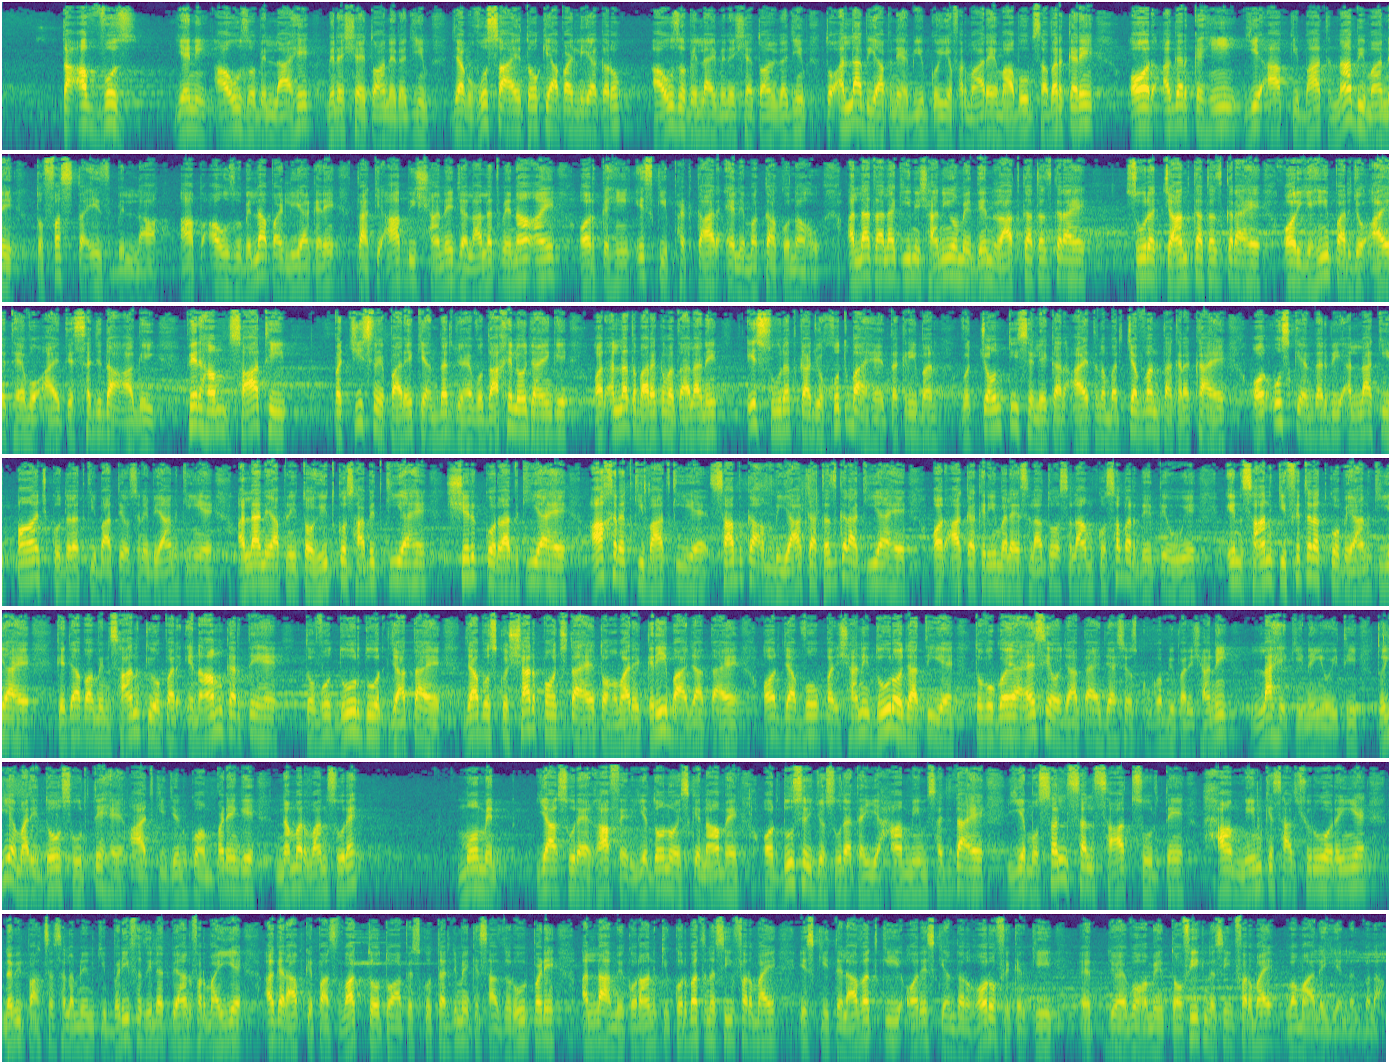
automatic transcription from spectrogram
तवज़ यानी आऊज़ बिल्ला मिन शैतान रजीम। जब गुस्सा आए तो क्या पढ़ लिया करो? आऊज़ बिल्लामिन शैतान रजीम। तो अल्लाह भी अपने हबीब को ये फरमा रहे हैं, महबूब सबर करें। और अगर कहीं ये आपकी बात ना भी माने तो फस्त इज़ बिल्ला, आप आउज़ बिल्ला पढ़ लिया करें, ताकि आप भी शान जलालत में ना आएँ और कहीं इसकी फटकार एल मक्का को ना हो। अल्लाह ताली की निशानियों में दिन रात का तस्करा है, सूरज चाँद का तस्करा है, और यहीं पर जो आयत है, वो आयत सजदा आ गई। फिर हम साथ ही पच्चीसवें पारे के अंदर जो है वो दाखिल हो जाएँगे और अल्लाह तबारक व ताली ने इस सूरत का जो खुतबा है तकरीबन वो चौंतीस से लेकर आयत नंबर चौवन तक रखा है और उसके अंदर भी अल्लाह की पाँच कुदरत की बातें उसने बयान की हैं। अल्लाह ने अपनी तोहद को साबित किया है, शिरक को रद्द किया है, आखरत की बात की है, सबका अम्बिया का तस्करा किया है और आका करीम सलाम को सब्र देते हुए इंसान की फितरत को बयान किया है कि जब हम इंसान के ऊपर इनाम करते हैं तो वो दूर दूर जाता है, जब उसको शर पहुँचता है तो हमारे करीब आ जाता है और जब वो परेशानी दूर हो जाती है तो वो गोया ऐसे हो जाता है जैसे उसको कभी परेशानी लाहे की नहीं हुई थी। तो ये हमारी दो सूरतें हैं आज की जिनको हम पढ़ेंगे। नंबर वन सूरह मोमिन। या सूरह गाफिर, ये दोनों इसके नाम हैं। और दूसरी जो सूरत है, ये हामीम सजदा है। ये मुसलसल सात सूरतें हामीम के साथ शुरू हो रही हैं। नबी पाक वसल्लम ने इनकी बड़ी फजीलत बयान फरमाई है। अगर आपके पास वक्त हो तो आप इसको तर्जमे के साथ ज़रूर पढ़ें। अल्लाह हमें कुरान की कुर्बत नसीब फरमाए, इसकी तिलावत की और इसके अंदर गौर व फ़िक्र की जो है वो हमें तोफ़ी नसीब फरमाए। वमा बला।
